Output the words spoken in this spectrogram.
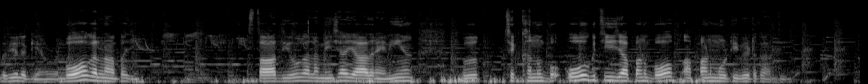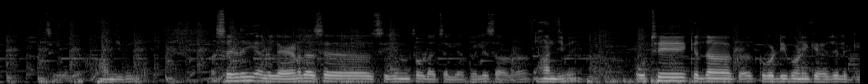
ਵਧੀਆ ਲੱਗਿਆ ਹੁਣ ਬਹੁਤ ਗੱਲਾਂ ਭਾਜੀ। ਉਸਤਾਦ ਦੀ ਉਹ ਗੱਲ ਹਮੇਸ਼ਾ ਯਾਦ ਰਹਿਣੀ ਆ। ਉਹ ਸਿੱਖਣ ਨੂੰ ਬਹੁ- ਉਹ ਚੀਜ਼ ਆਪਾਂ ਨੂੰ ਬਹੁਤ ਆਪਾਂ ਨੂੰ ਮੋਟੀਵੇਟ ਕਰਦੀ ਆ। ਹਾਂਜੀ ਭਾਈ ਅੱਛਾ ਜਿਹੜੀ ਇੰਗਲੈਂਡ ਦਾ ਸੀਜ਼ਨ ਤੁਹਾਡਾ ਚੱਲਿਆ ਪਹਿਲੇ ਸਾਲ ਦਾ। ਹਾਂਜੀ ਭਾਈ ਉੱਥੇ ਕਿਦਾਂ ਕਬੱਡੀ ਪਾਉਣੀ ਕਿਹੋ ਜਿਹੀ ਲੱਗੀ?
